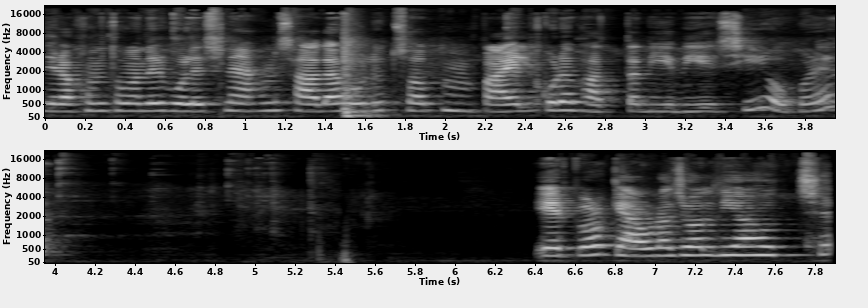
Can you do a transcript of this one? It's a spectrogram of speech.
যেরকম তোমাদের বলেছিলাম, এখন সাদা হলুদ সব পাইল করে ভাতটা দিয়ে দিয়েছি ওপরে। এরপর কেওড়া জল দেওয়া হচ্ছে।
